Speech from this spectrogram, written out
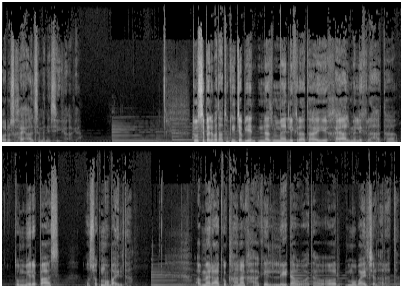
और उस ख्याल से मैंने सीखा क्या। तो उससे पहले बताता हूँ कि जब ये नज़म मैं लिख रहा था, ये ख्याल में लिख रहा था तो मेरे पास उस वक्त मोबाइल था। अब मैं रात को खाना खा के लेटा हुआ था और मोबाइल चला रहा था।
